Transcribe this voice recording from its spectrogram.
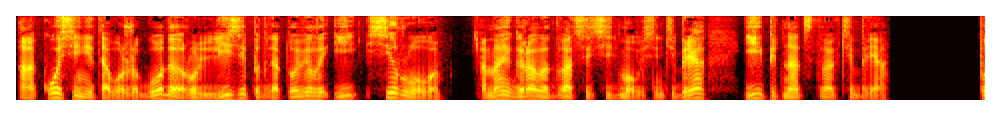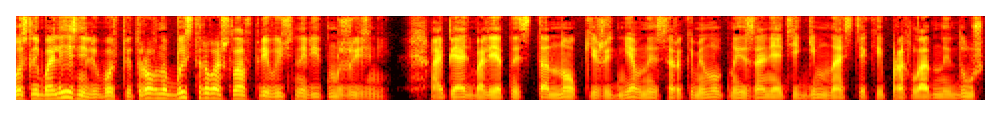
а к осени того же года роль Лизи подготовила и Серова. Она играла 27 сентября и 15 октября. После болезни Любовь Петровна быстро вошла в привычный ритм жизни. Опять балетный станок, ежедневные сорокаминутные занятия гимнастикой, прохладный душ,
